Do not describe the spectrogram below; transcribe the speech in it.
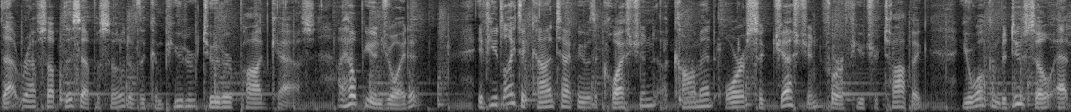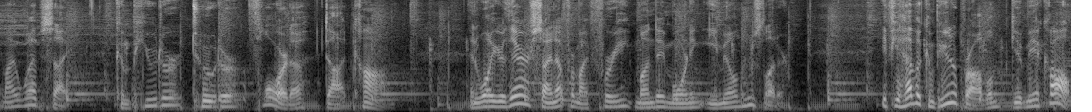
that wraps up this episode of the Computer Tutor Podcast. I hope you enjoyed it. If you'd like to contact me with a question, a comment, or a suggestion for a future topic, you're welcome to do so at my website, computertutorflorida.com. And while you're there, sign up for my free Monday morning email newsletter. If you have a computer problem, give me a call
